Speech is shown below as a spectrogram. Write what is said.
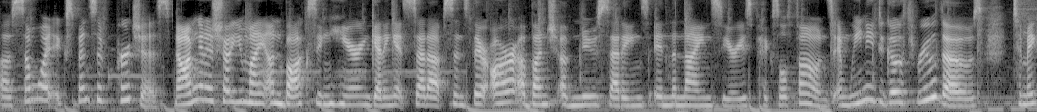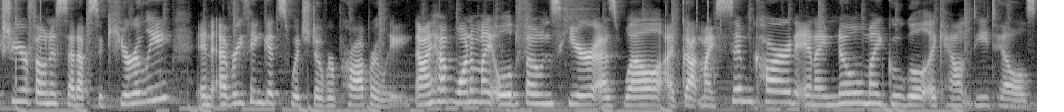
uh, somewhat expensive purchase. Now I'm gonna show you my unboxing here and getting it set up since there are a bunch of new settings in the 9 series Pixel phones, and we need to go through those to make sure your phone is set up up securely and everything gets switched over properly. Now I have one of my old phones here as well. I've got my SIM card and I know my Google account details.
